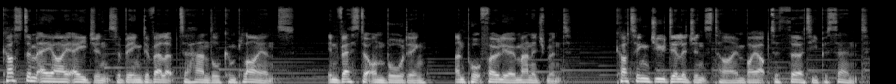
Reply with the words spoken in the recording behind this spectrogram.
Custom AI agents are being developed to handle compliance, investor onboarding, and portfolio management, cutting due diligence time by up to 30%.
